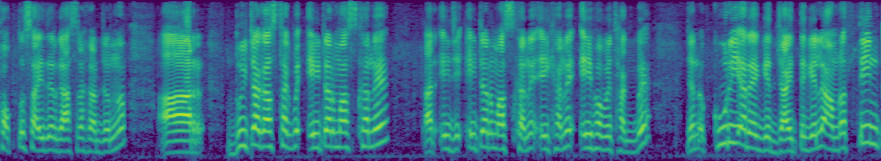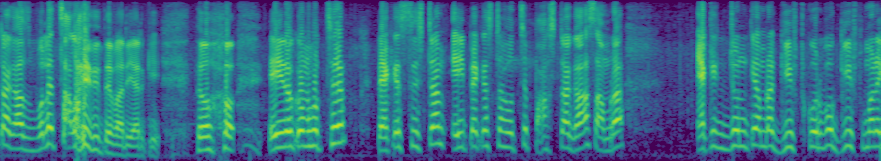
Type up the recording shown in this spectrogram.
শক্ত সাইজের গাছ রাখার জন্য। আর দুইটা গাছ থাকবে এইটার মাঝখানে, আর এই যে এইটার মাঝখানে, এইখানে এইভাবে থাকবে। যেন কুরিয়ারে যাইতে গেলে আমরা তিনটা গাছ বলে চালাই দিতে পারি আর কি। তো এইরকম হচ্ছে প্যাকেজ সিস্টেম এই প্যাকেজটা হচ্ছে পাঁচটা গাছ। আমরা এক একজনকে আমরা গিফট করব। গিফট মানে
